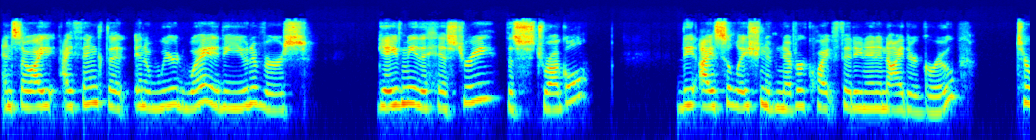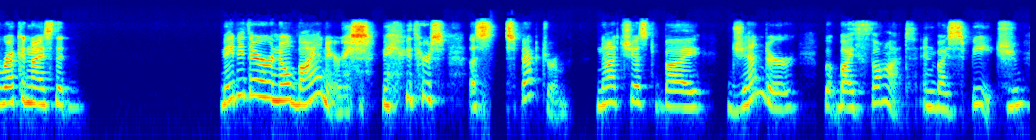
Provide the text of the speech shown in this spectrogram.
And so I, I think that in a weird way, the universe gave me the history, the struggle, the isolation of never quite fitting in in either group to recognize that maybe there are no binaries. Maybe there's a spectrum, not just by gender, but by thought and by speech. Mm-hmm.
